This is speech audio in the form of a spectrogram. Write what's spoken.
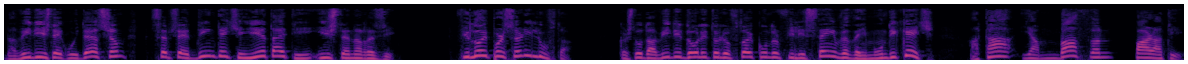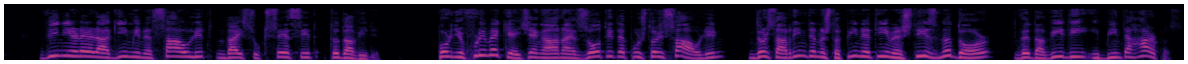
Davidi ishte i kujdesshëm, sepse e dinte që jeta e tij ishte në rrezik. Filloi përsëri lufta. Kështu Davidi doli të luftojë kundër filistejnve dhe i mundi keq. Ata ia mbathën para tij. Vini re reagimin e Saulit ndaj suksesit të Davidit. Por një frymë e keqe nga ana e Zotit e pushtoi Saulin, ndërsa rrinte në shtëpinë e tij me shtizë në dorë dhe Davidi i binte harpës.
